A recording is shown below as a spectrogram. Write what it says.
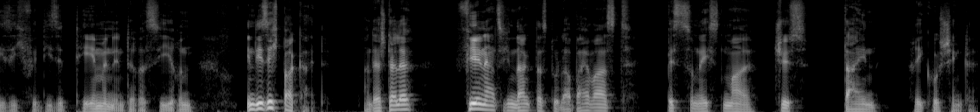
die sich für diese Themen interessieren, in die Sichtbarkeit. An der Stelle vielen herzlichen Dank, dass du dabei warst. Bis zum nächsten Mal. Tschüss, dein Rico Schinkel.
